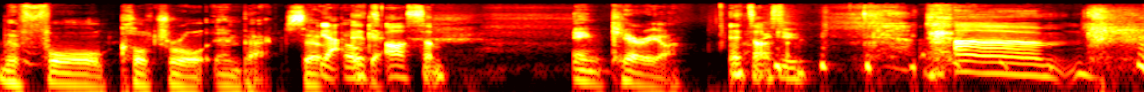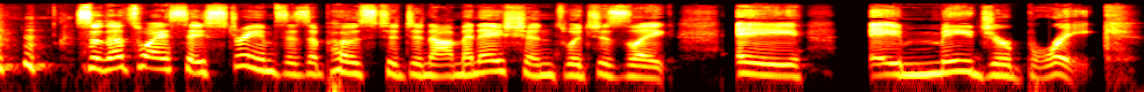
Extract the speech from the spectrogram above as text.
the full cultural impact. So Yeah. okay, It's awesome. and carry on. It's awesome. um, so that's why I say streams as opposed to denominations, which is like a a major break,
